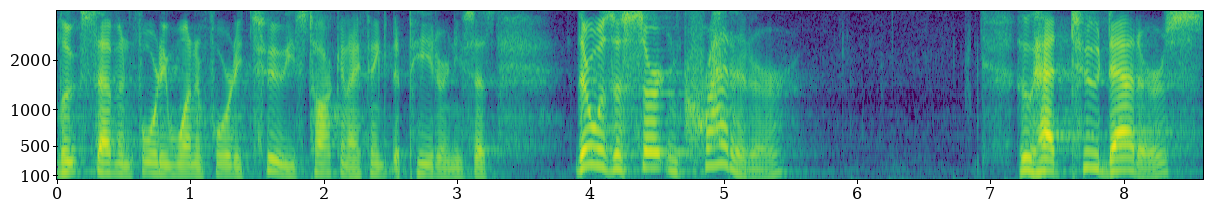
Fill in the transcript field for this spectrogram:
Luke 7 41 and 42, he's talking, I think, to Peter, and he says, There was a certain creditor who had two debtors.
